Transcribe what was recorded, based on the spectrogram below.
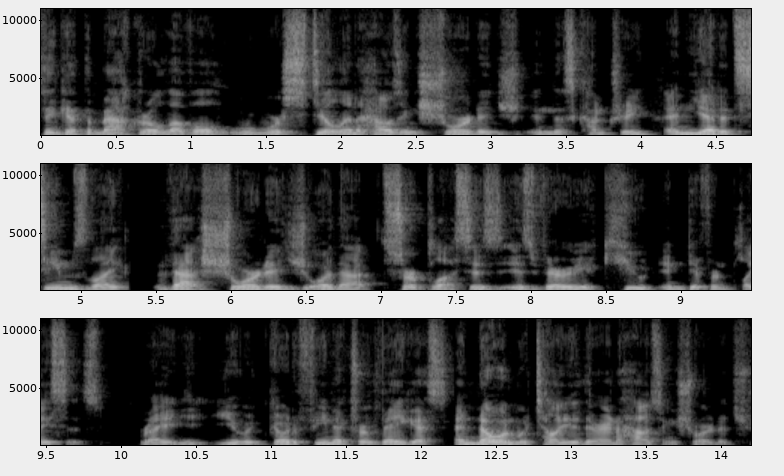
think at the macro level, we're still in a housing shortage in this country, and yet it seems like that shortage or that surplus is is very acute in different places right? You would go to Phoenix or Vegas and no one would tell you they're in a housing shortage.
